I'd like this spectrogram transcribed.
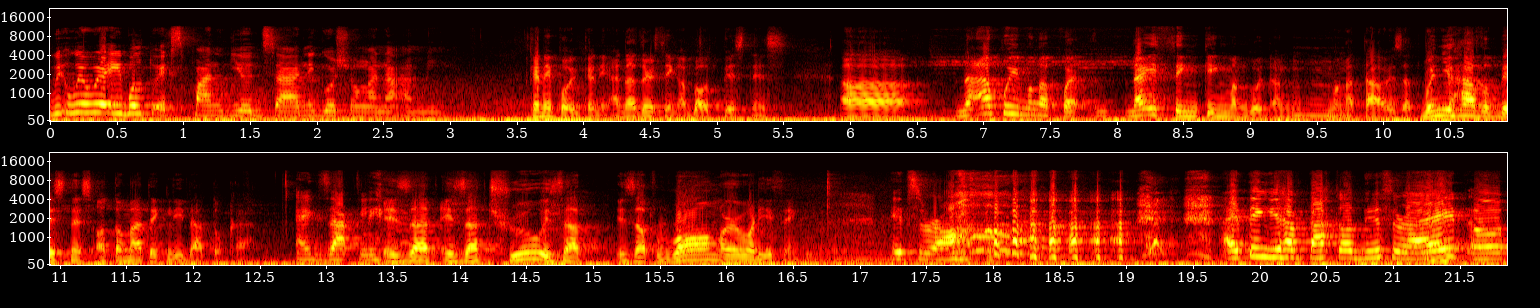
we, we were able to expand yun sa negosyo nga naami. kani po kani another thing about business uh, naapoy mga que- na-thinking manggod ang mga tao is that when you have a business, automatically dato ka. Exactly. Is that is that true? Is that is that wrong or what do you think? It's wrong. I think you have tackled this right. Oh,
